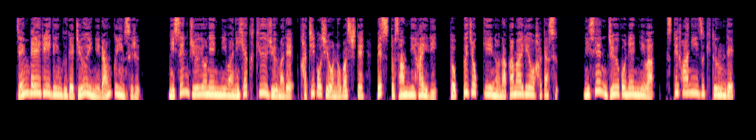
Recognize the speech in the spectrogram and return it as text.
全米リーディングで10位にランクインする。2014年には290まで勝ち星を伸ばしてベスト3に入り、トップジョッキーの仲間入りを果たす。2015年にはステファニーズ・キトゥンで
